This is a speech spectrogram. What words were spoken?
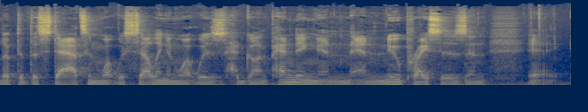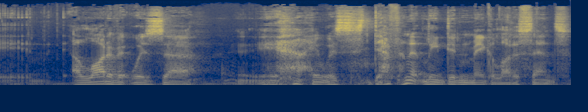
looked at the stats and what was selling and what was had gone pending and and new prices and it, it, a lot of it was uh, yeah, it was definitely didn't make a lot of sense.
